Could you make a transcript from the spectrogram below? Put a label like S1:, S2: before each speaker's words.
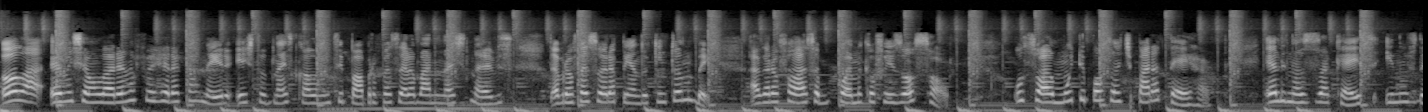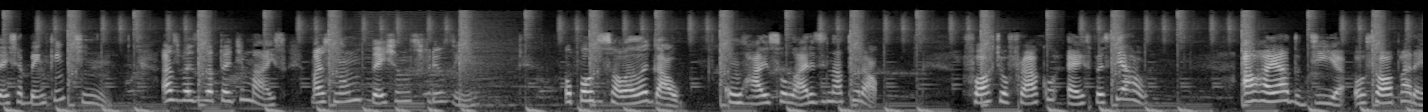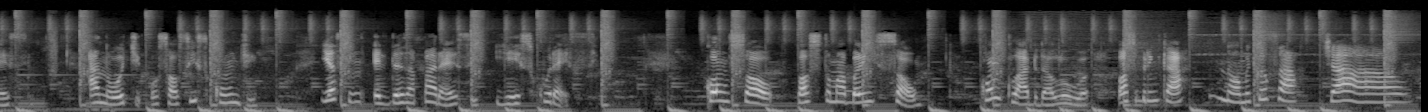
S1: Olá, eu me chamo Lorena Ferreira Carneiro e estudo na Escola Municipal Professora Marinete Neves, da professora Penha do Quinto Ano B. Agora eu vou falar sobre o poema que eu fiz O Sol. O Sol é muito importante para a Terra. Ele nos aquece e nos deixa bem quentinho. Às vezes até demais, mas não nos deixa nos friozinho. O pôr do sol é legal, com raios solares e natural. Forte ou fraco é especial. Ao raiar do dia, o sol aparece à noite, o sol se esconde e assim ele desaparece e escurece. Com o sol, posso tomar banho de sol. Com o claro da lua, posso brincar e não me cansar. Tchau!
